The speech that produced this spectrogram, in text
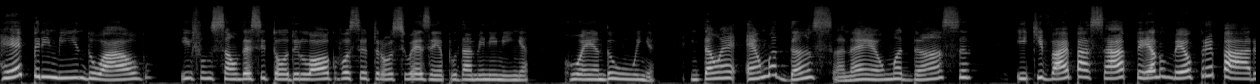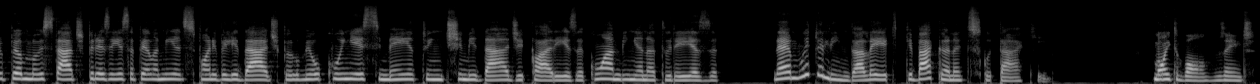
reprimindo algo em função desse todo. E logo você trouxe o exemplo da menininha roendo unha. Então é, é uma dança, né? É uma dança e que vai passar pelo meu preparo, pelo meu estado de presença, pela minha disponibilidade, pelo meu conhecimento, intimidade e clareza com a minha natureza. Né? Muito lindo, Ale, que bacana te escutar aqui. Muito bom, gente.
